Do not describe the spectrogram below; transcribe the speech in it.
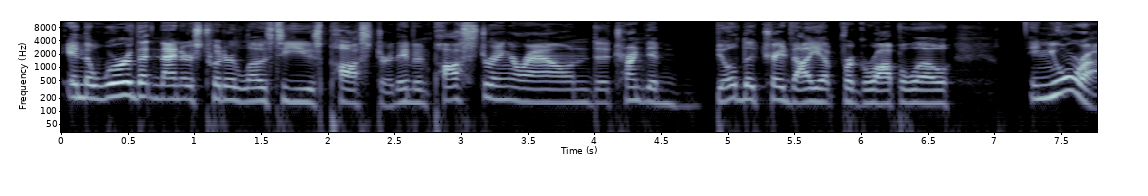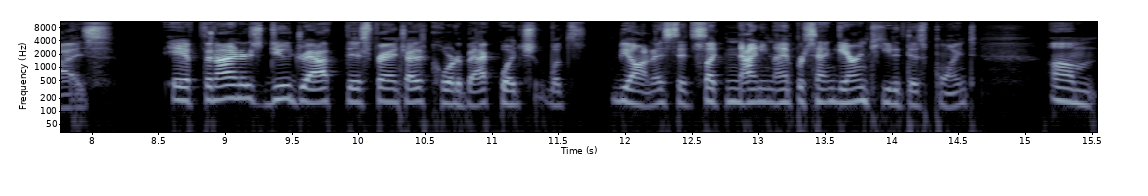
in the word that Niners Twitter loves to use, posture. They've been posturing around, uh, trying to build the trade value up for Garoppolo. In your eyes, if the Niners do draft this franchise quarterback, which let's be honest, it's like 99% guaranteed at this point. Um,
